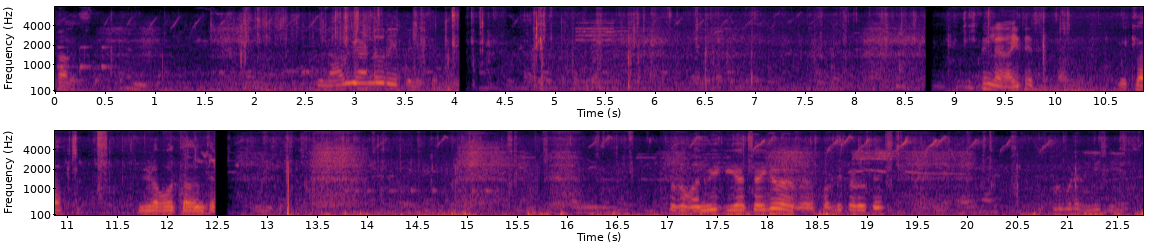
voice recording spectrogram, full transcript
కాలేదు ఈ నాలుగు హ్యాండ్ ఓవర్ అయిపోయినాయి సార్. అయితే ఎట్లా ఈడ పోతుంది అంతే. ఒక వన్ వీక్ ఇవ్వచ్చు పబ్లిక్ అడిగితే ఇప్పుడు కూడా రిలీజ్ చేయొచ్చు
